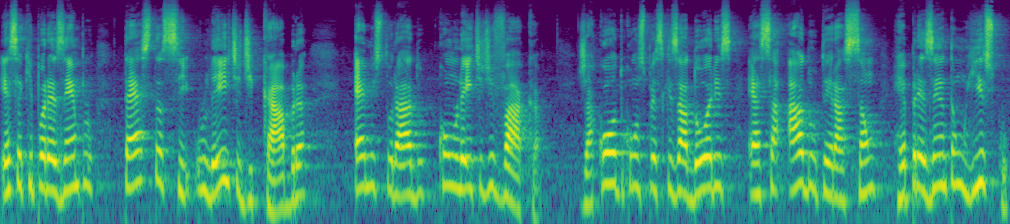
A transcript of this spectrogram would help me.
Esse aqui, por exemplo, testa se o leite de cabra é misturado com leite de vaca. De acordo com os pesquisadores, essa adulteração representa um risco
